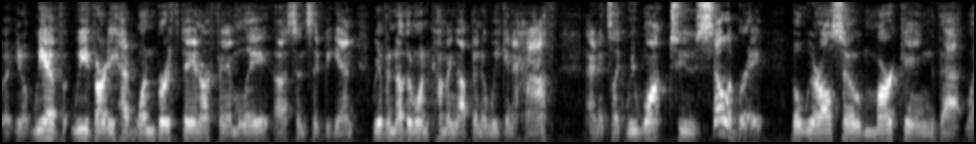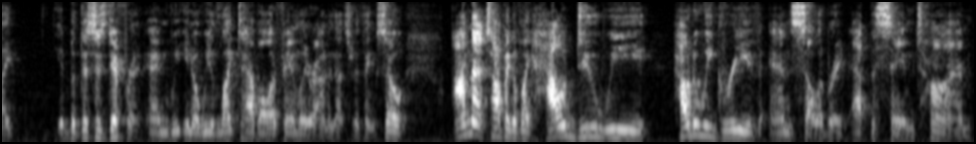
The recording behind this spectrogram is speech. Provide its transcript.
uh, you know, we have we've already had one birthday in our family uh, since it began. We have another one coming up in a week and a half and it's like we want to celebrate, but we're also marking that like, but this is different, and we you know we'd like to have all our family around and that sort of thing. So on that topic of like how do we how do we grieve and celebrate at the same time?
